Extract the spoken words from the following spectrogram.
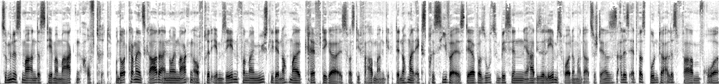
zumindest mal an das Thema Markenauftritt. Und dort kann man jetzt gerade einen neuen Markenauftritt eben sehen von MyMüsli, der nochmal kräftiger ist, was die Farben angeht, der nochmal expressiver ist, der versucht so ein bisschen, ja, diese Lebensfreude nochmal darzustellen. Also ist alles etwas bunter, alles farbenfroher,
